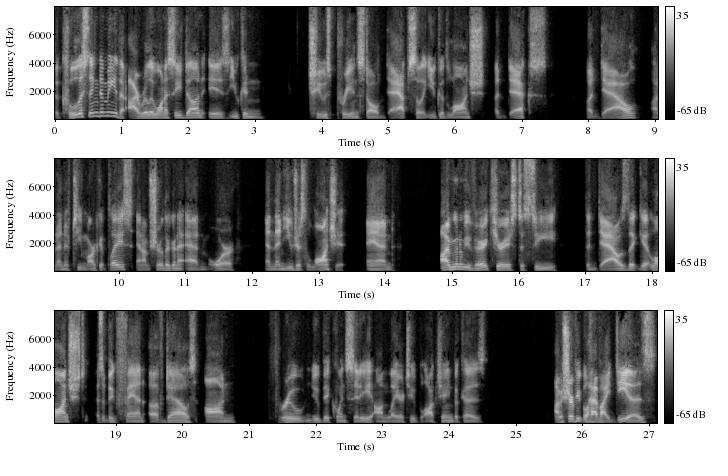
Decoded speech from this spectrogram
The coolest thing to me that I really want to see done is you can choose pre-installed dApps. So like you could launch a DEX, a DAO, an NFT marketplace, and I'm sure they're going to add more. And then you just launch it. And I'm going to be very curious to see the DAOs that get launched. As a big fan of DAOs on through New Bitcoin City on layer two blockchain because I'm sure people have ideas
